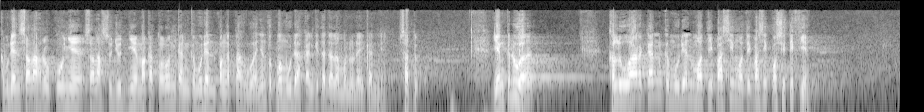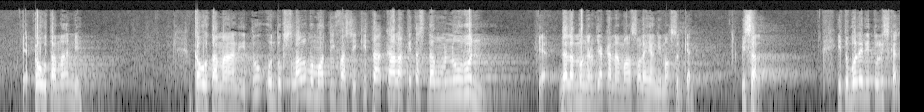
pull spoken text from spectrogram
kemudian salah rukunya, salah sujudnya, maka turunkan kemudian pengetahuannya untuk memudahkan kita dalam menunaikannya. Satu. Yang kedua, keluarkan kemudian motivasi-motivasi positifnya. Ya, keutamaannya. Keutamaan itu untuk selalu memotivasi kita kalau kita sedang menurun ya, dalam mengerjakan amal soleh yang dimaksudkan. Misal, itu boleh dituliskan.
